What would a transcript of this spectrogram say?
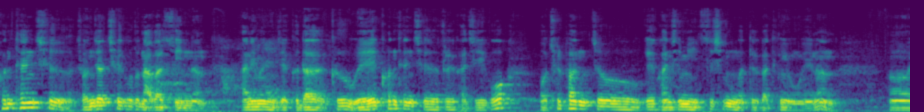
컨텐츠 전자책으로 나갈 수 있는 아니면 이제 그다 그 외의 컨텐츠를 가지고 뭐 출판 쪽에 관심이 있으신 것들 같은 경우에는 어,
